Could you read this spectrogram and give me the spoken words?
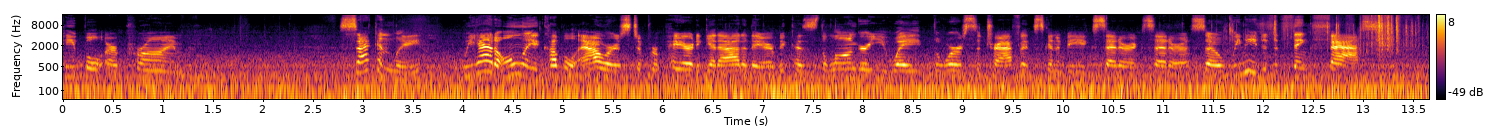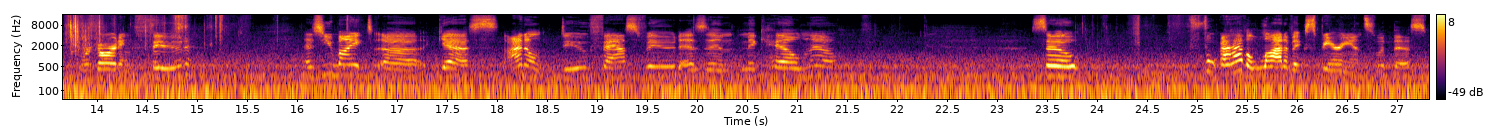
People are prime. Secondly, we had only a couple hours to prepare to get out of there because the longer you wait, the worse the traffic's going to be, et cetera, et cetera. So we needed to think fast regarding food as you might uh, guess, I don't do fast food, as in Mikhail, no. So, for, I have a lot of experience with this.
